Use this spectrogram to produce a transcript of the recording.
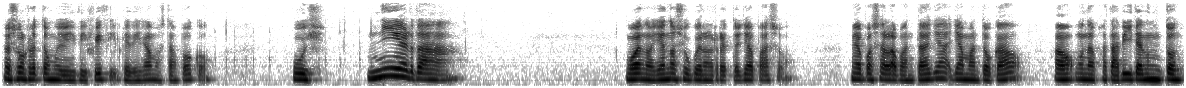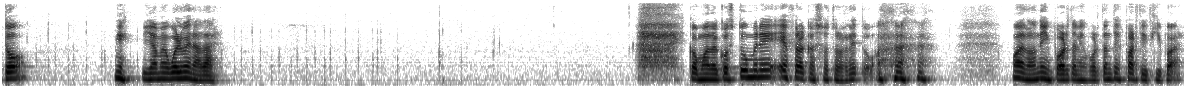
No es un reto muy difícil, que digamos tampoco. Uy, ¡mierda! Bueno, ya no supero el reto, ya paso. Me ha pasado la pantalla, ya me han tocado una patadita de un tonto y ya me vuelven a dar. Como de costumbre, he fracasado otro reto. bueno, no importa, lo importante es participar.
